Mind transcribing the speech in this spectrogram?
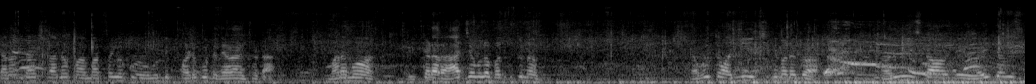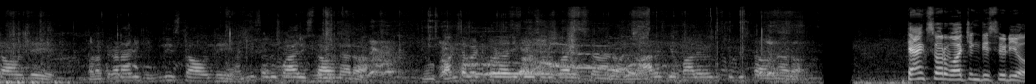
తనంతా మరసంగా ఉండి పడుకుంటుంది ఏడాది చోట. మనము ఇక్కడ రాజ్యంలో బతుకుతున్నాం ప్రభుత్వం అన్నీ ఇచ్చింది మనకు. చదువు ఇస్తూ ఉంది వైద్యం ఇస్తూ ఉంది బ్రతకడానికి ఇల్లు ఇస్తూ ఉంది అన్ని సదుపాయాలు ఇస్తూ ఉన్నారు. నువ్వు పంట పెట్టుకోవడానికి సదుపాయాలు ఇస్తున్నారు ఆరోగ్య ఆరోగ్యం చూపిస్తూ ఉన్నారు. Thanks for watching this video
